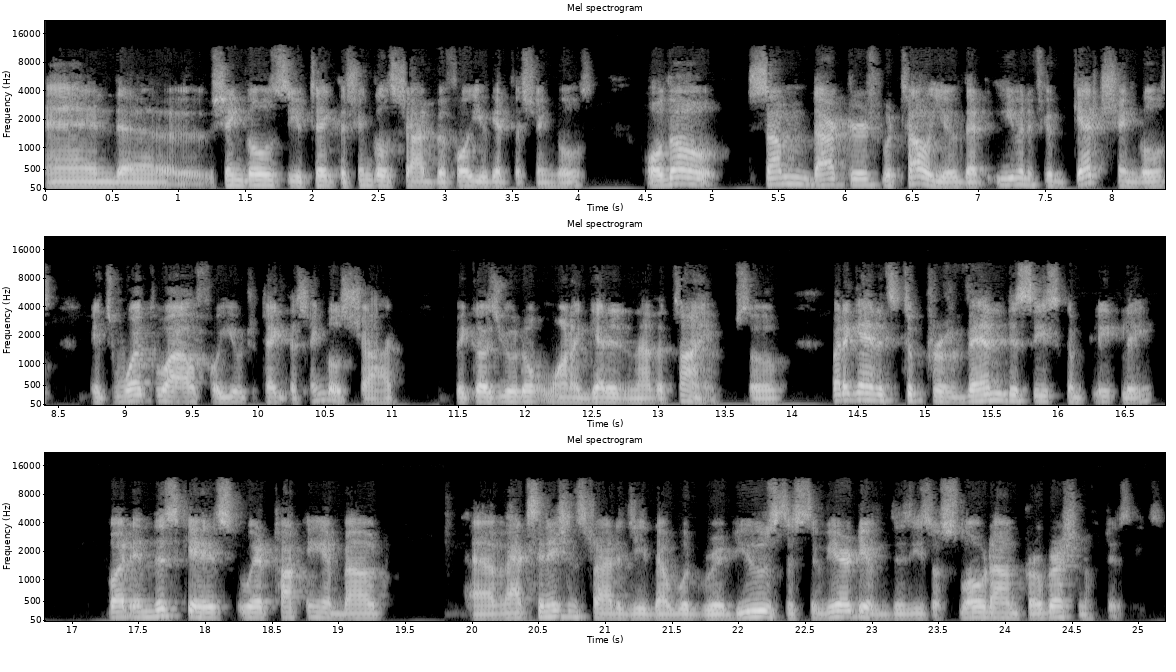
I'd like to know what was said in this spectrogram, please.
And uh, shingles, you take the shingles shot before you get the shingles. Although some doctors would tell you that even if you get shingles, it's worthwhile for you to take the shingles shot because you don't want to get it another time. So, but again, it's to prevent disease completely. But in this case, we're talking about a vaccination strategy that would reduce the severity of disease or slow down progression of disease.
